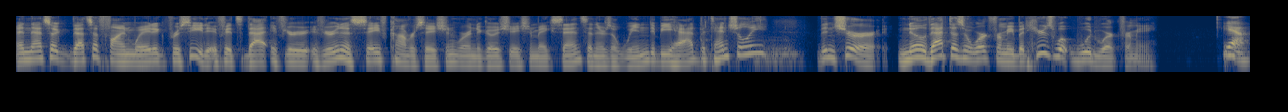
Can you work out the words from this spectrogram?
And that's a that's a fine way to proceed. If it's that if you're if you're in a safe conversation where a negotiation makes sense and there's a win to be had potentially, then sure. No, that doesn't work for me, but here's what would work for me. Yeah,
